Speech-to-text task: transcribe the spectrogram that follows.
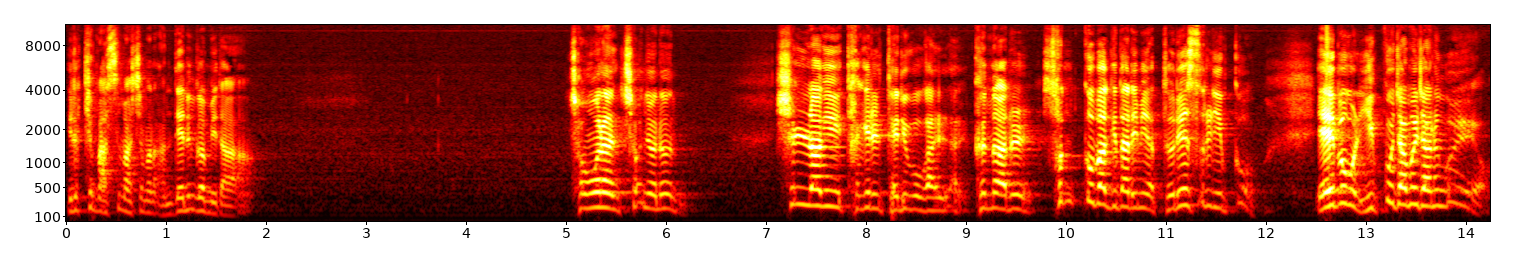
이렇게 말씀하시면 안 되는 겁니다. 청혼한 처녀는 신랑이 자기를 데리고 갈 날 그날을 손꼽아 기다리며 드레스를 입고 예복을 입고 잠을 자는 거예요.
